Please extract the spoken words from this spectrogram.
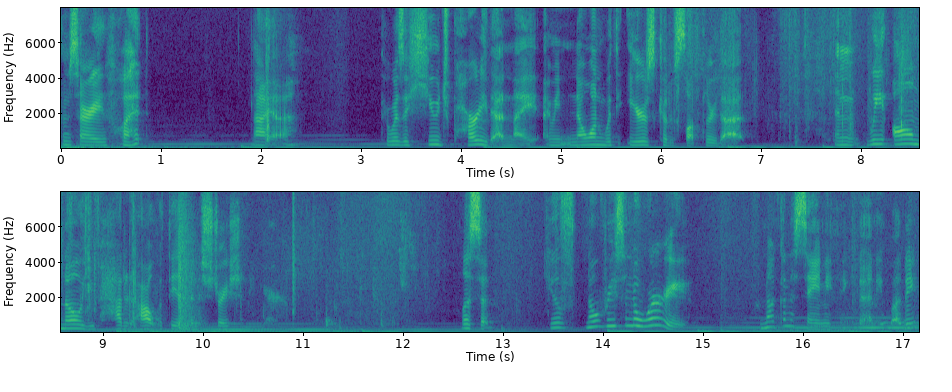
I'm sorry, what? Naya, there was a huge party that night. I mean, no one with ears could have slept through that. And we all know you've had it out with the administration here. Listen, you have no reason to worry. I'm not gonna say anything to anybody.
